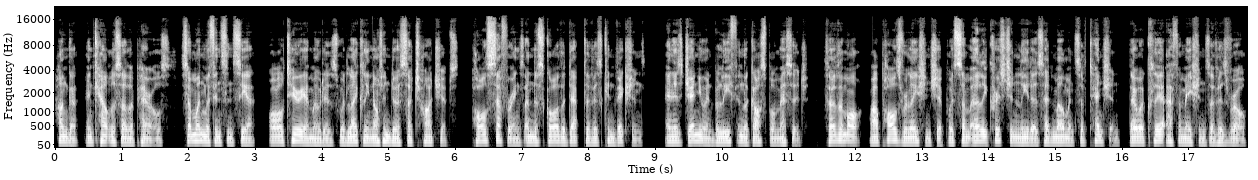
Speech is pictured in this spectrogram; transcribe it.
hunger, and countless other perils. Someone with insincere or ulterior motives would likely not endure such hardships. Paul's sufferings underscore the depth of his convictions and his genuine belief in the gospel message. Furthermore, while Paul's relationship with some early Christian leaders had moments of tension, there were clear affirmations of his role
